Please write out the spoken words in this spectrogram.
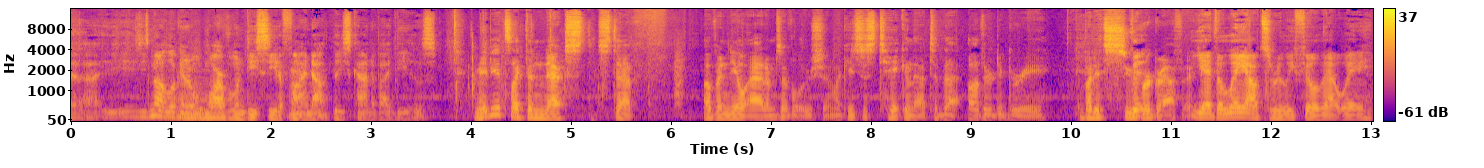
uh, he's not looking at old Marvel and DC to find out these kind of ideas. Maybe it's like the next step of a Neal Adams evolution. Like he's just taken that to that other degree, but it's super The- graphic. Yeah, the layouts really feel that way.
